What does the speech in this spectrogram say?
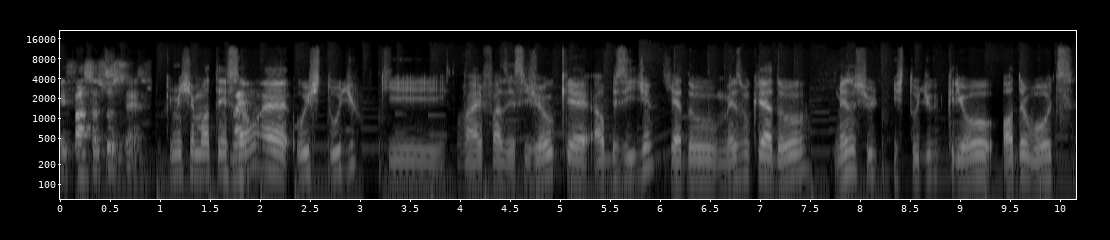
e faça sucesso. O que me chamou a atenção vai... é o estúdio que vai fazer esse jogo, que é Obsidian, que é do mesmo criador, mesmo estúdio que criou Other Worlds,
